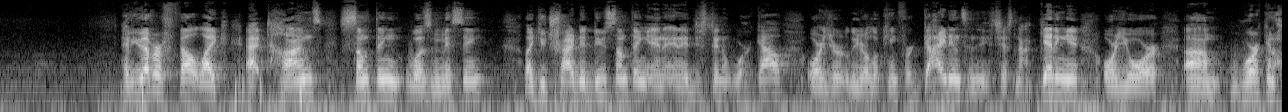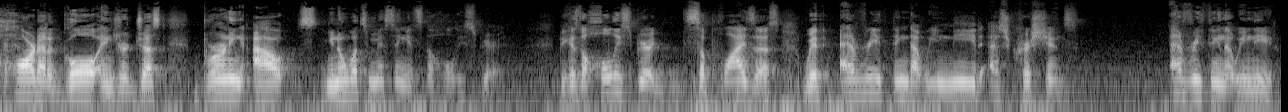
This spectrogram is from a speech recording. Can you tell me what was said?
Have you ever felt like at times something was missing? Like you tried to do something and, and it just didn't work out, or you're, you're looking for guidance and it's just not getting it, or you're um, working hard at a goal and you're just burning out. You know what's missing? It's the Holy Spirit. Because the Holy Spirit supplies us with everything that we need as Christians. Everything that we need.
